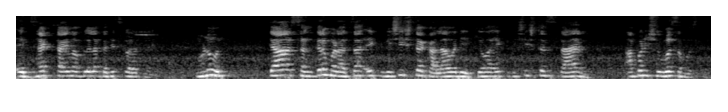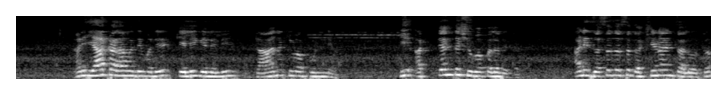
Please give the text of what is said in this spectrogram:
एक्झॅक्ट टाइम आपल्याला कधीच कळत नाही. म्हणून त्या संक्रमणाचा एक विशिष्ट कालावधी किंवा एक विशिष्ट स्पॅन आपण शुभ समजतो. आणि या कालावधीमध्ये केली गेलेली दान किंवा पुण्य ही अत्यंत शुभ फलं देतात. आणि जसं जसं दक्षिणायन चालू होतं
